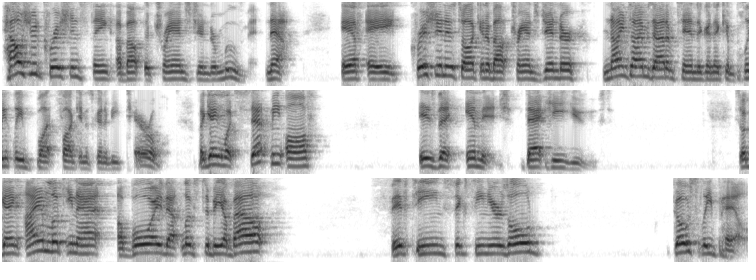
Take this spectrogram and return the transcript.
How Should Christians Think About the Transgender Movement? Now, if a Christian is talking about transgender, nine times out of 10, they're going to completely butt fuck and it's going to be terrible. But again, what set me off is the image that he used. So, gang, I am looking at a boy that looks to be about 15, 16 years old, ghostly pale,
